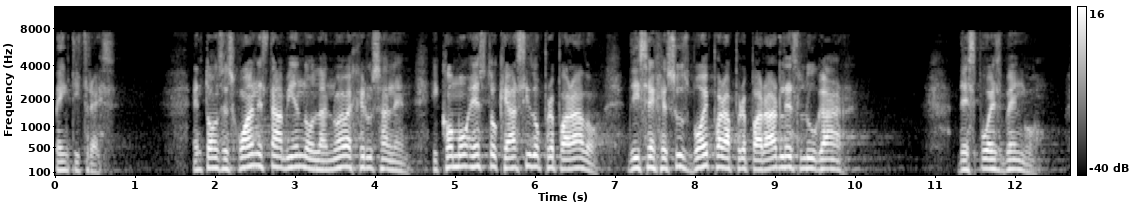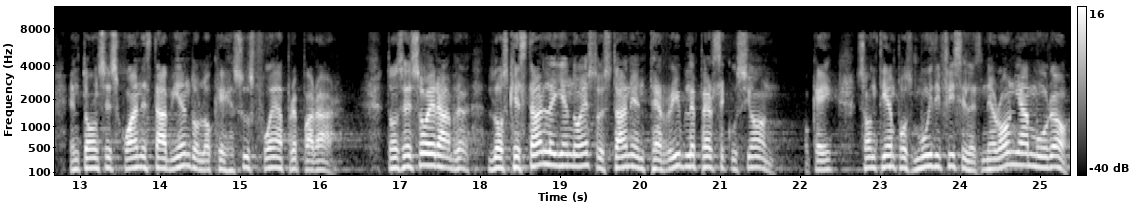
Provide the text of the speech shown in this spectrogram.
23. Entonces Juan está viendo la nueva Jerusalén y cómo esto que ha sido preparado, dice Jesús, voy para prepararles lugar, después vengo. Entonces Juan está viendo lo que Jesús fue a preparar. Entonces eso era, los que están leyendo esto están en terrible persecución, ¿ok? Son tiempos muy difíciles. Nerón ya murió,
